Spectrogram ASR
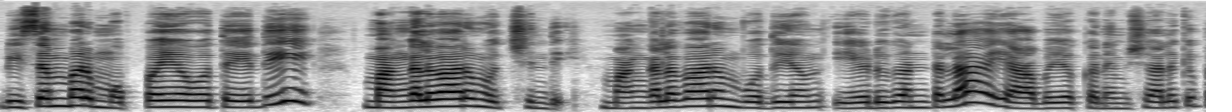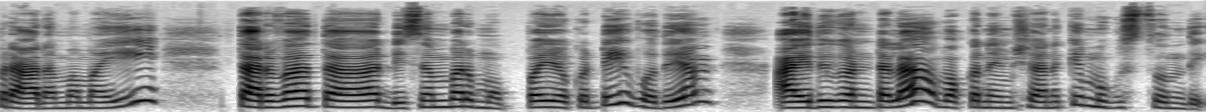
డిసెంబర్ ముప్పైవ తేదీ మంగళవారం వచ్చింది. మంగళవారం ఉదయం ఏడు గంటల యాభై ఒక్క నిమిషాలకి ప్రారంభమయ్యి తర్వాత డిసెంబర్ ముప్పై ఒకటి ఉదయం ఐదు గంటల ఒక నిమిషానికి ముగుస్తుంది.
